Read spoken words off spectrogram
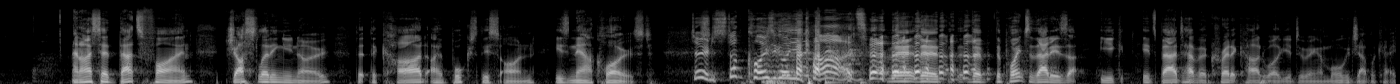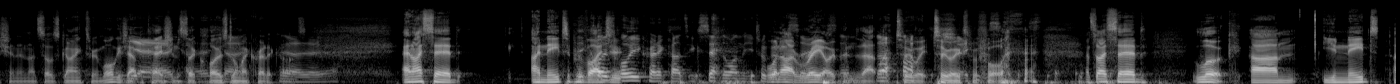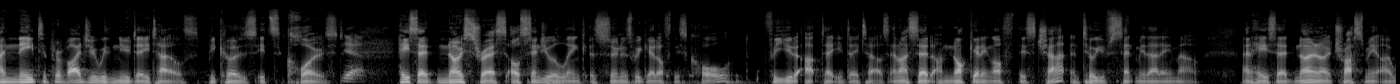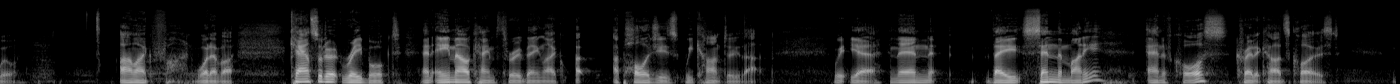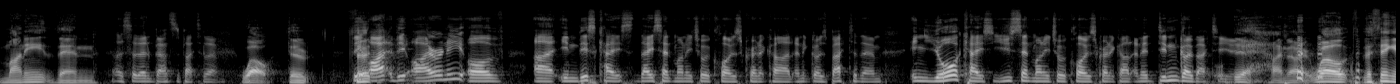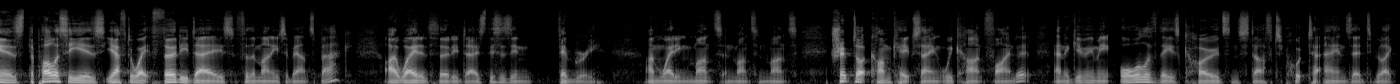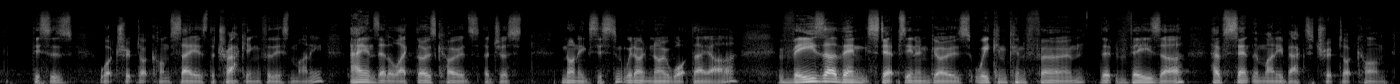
And I said, that's fine. Just letting you know that the card I booked this on is now closed. Dude, stop closing all your cards. the, the, the, the point to that is uh, you, it's bad to have a credit card while you're doing a mortgage application. And so I was going through mortgage applications, so I okay, closed all my credit Yeah, cards. yeah, yeah. And I said, I need to provide closed you. all your credit cards except the one that you took. when I reopened and- that like two, Oh, week, two weeks before. And so I said, look, um, you need, I need to provide you with new details because it's closed. Yeah. He said, no stress. I'll send you a link as soon as we get off this call for you to update your details. And I said, I'm not getting off this chat until you've sent me that email. And he said, no, no, no, trust me, I will. I'm like, fine, whatever. Cancelled it, rebooked. An email came through being like, "Uh, apologies, we can't do that. We, yeah. And then they send the money, and of course, credit cards closed. Money then, Uh, So then it bounces back to them. well, the, The, third- I, the irony of, uh, in this case, they sent money to a closed credit card and it goes back to them. In your case, you sent money to a closed credit card and it didn't go back to you. Yeah, I know. Well, the thing is, the policy is you have to wait 30 days for the money to bounce back. I waited 30 days. This is in February. I'm waiting months and months and months. Trip.com keeps saying we can't find it and are giving me all of these codes and stuff to put to ANZ to be like, this is what Trip.com say is the tracking for this money. ANZ are like, those codes are just non existent. We don't know what they are. Visa then steps in and goes, we can confirm that Visa have sent the money back to Trip.com.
